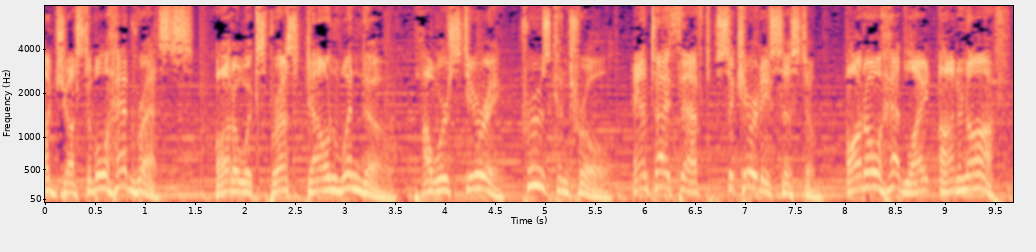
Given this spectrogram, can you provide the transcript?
adjustable headrests, auto express down window, power steering, cruise control, anti-theft security system, auto headlight on and off.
